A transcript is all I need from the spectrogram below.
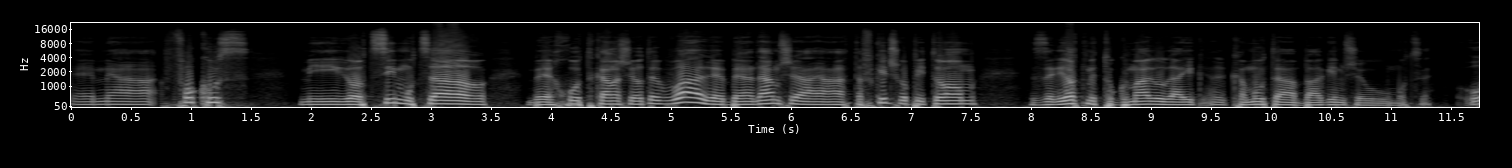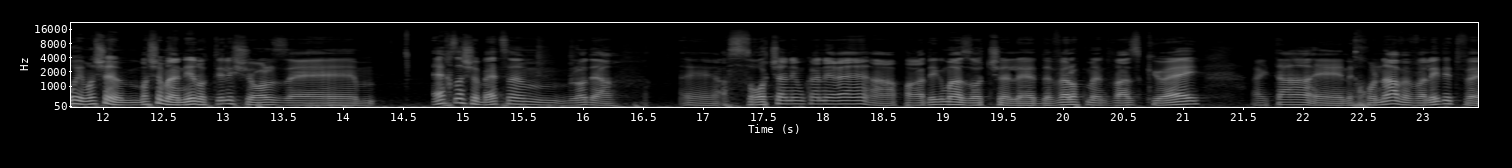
אה, מהפוקוס מלהוציא מוצר באיכות כמה שיותר גבוהה לבן אדם שהתפקיד שלו פתאום זה להיות מתוגמל אולי על כמות הבאגים שהוא מוצא. אורי, מה, ש, מה שמעניין אותי לשאול זה איך זה שבעצם, לא יודע, עשרות שנים כנראה, הפרדיגמה הזאת של אה, development ואז QA הייתה אה, נכונה ווולידית, ו-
